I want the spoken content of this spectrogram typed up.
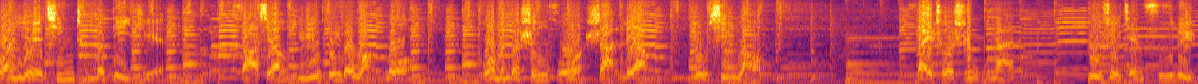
穿越清晨的地铁，洒向余晖的网络，我们的生活闪亮又辛劳。塞车时无奈，入睡前思虑，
